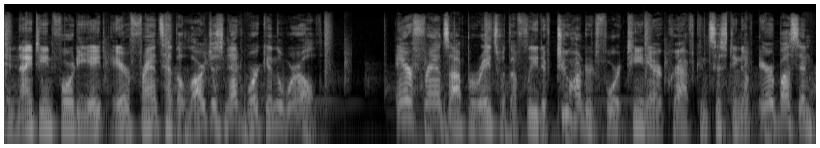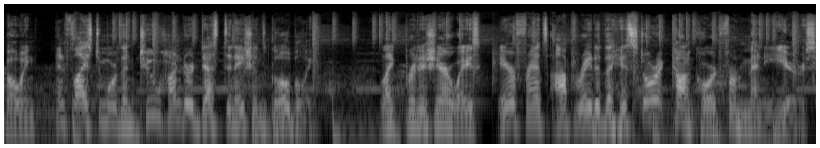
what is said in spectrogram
In 1948, Air France had the largest network in the world. Air France operates with a fleet of 214 aircraft consisting of Airbus and Boeing and flies to more than 200 destinations globally. Like British Airways, Air France operated the historic Concorde for many years.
